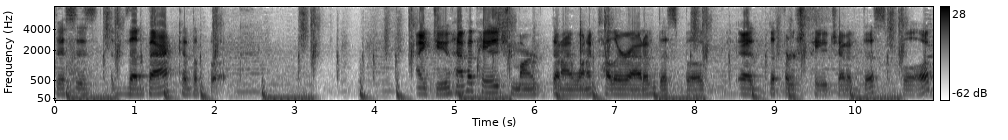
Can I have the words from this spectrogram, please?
This is the back of the book. I do have a page marked that I want to color out of this book, uh, the first page out of this book.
